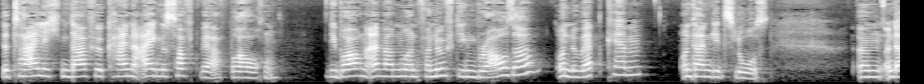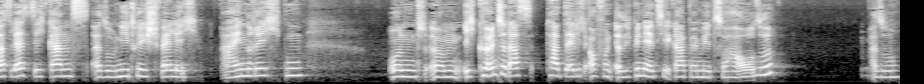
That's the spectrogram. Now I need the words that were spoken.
Beteiligten dafür keine eigene Software brauchen. Die brauchen einfach nur einen vernünftigen Browser und eine Webcam und dann geht's los. Ähm, und das lässt sich ganz, also niedrigschwellig einrichten. Und ähm, ich könnte das tatsächlich auch von, also ich bin jetzt hier gerade bei mir zu Hause. Also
